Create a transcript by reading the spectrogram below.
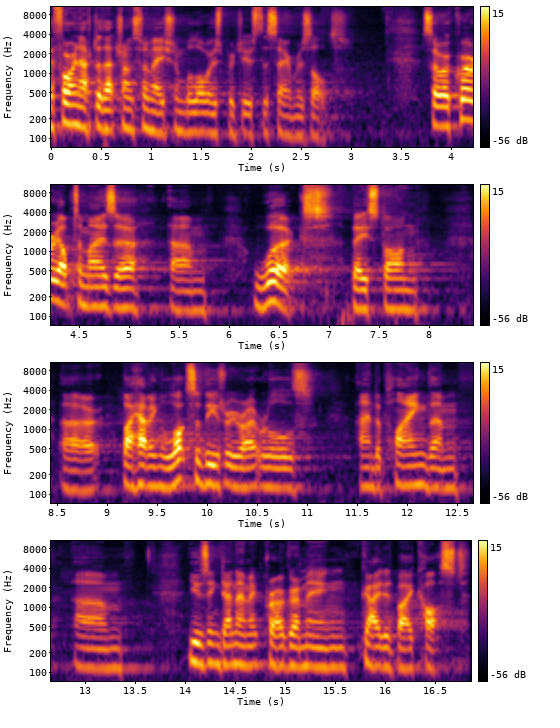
before and after that transformation will always produce the same results. So a query optimizer um, works based on, uh, by having lots of these rewrite rules and applying them um, using dynamic programming guided by cost.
